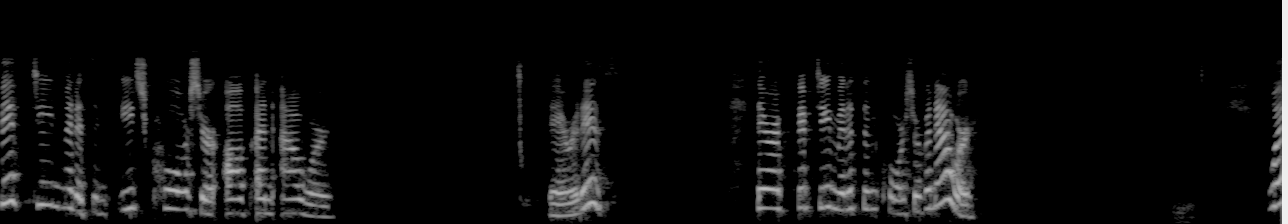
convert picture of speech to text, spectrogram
15 minutes in each quarter of an hour. There it is. There are 15 minutes in quarter of an hour. When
